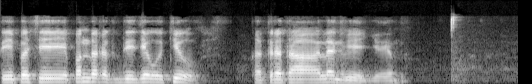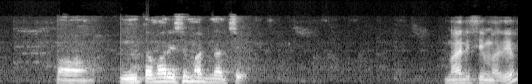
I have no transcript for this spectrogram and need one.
તે પછી પંદર દી જેવું થયું. કતરે તા લઈને વી ગયો એમ હા એ તમારી સમાજના છે મારી સીમા એમ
